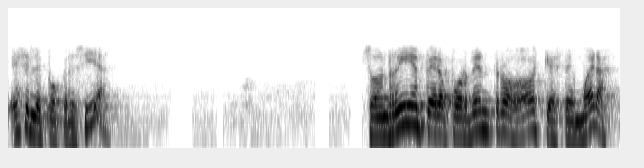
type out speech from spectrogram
Esa es la hipocresía. Sonríen, pero por dentro, oh, que se muera.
